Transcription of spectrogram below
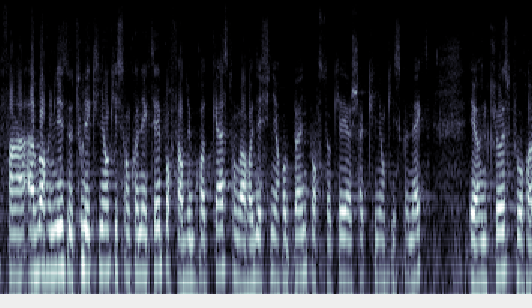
enfin avoir une liste de tous les clients qui sont connectés pour faire du broadcast, on va redéfinir open pour stocker euh, chaque client qui se connecte et on close pour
